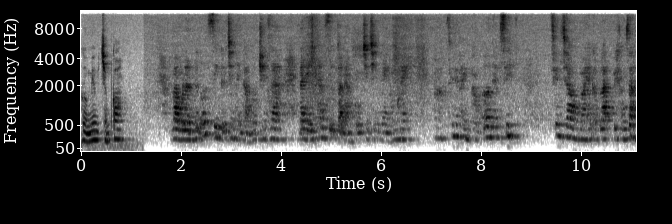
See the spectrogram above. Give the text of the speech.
gmail.com. Và một lần nữa xin được chân thành cảm ơn chuyên gia đã đến tham dự tọa đàm cùng chương trình ngày hôm nay. à, xin chân thành cảm ơn MC xin chào và hẹn gặp lại quý khán giả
